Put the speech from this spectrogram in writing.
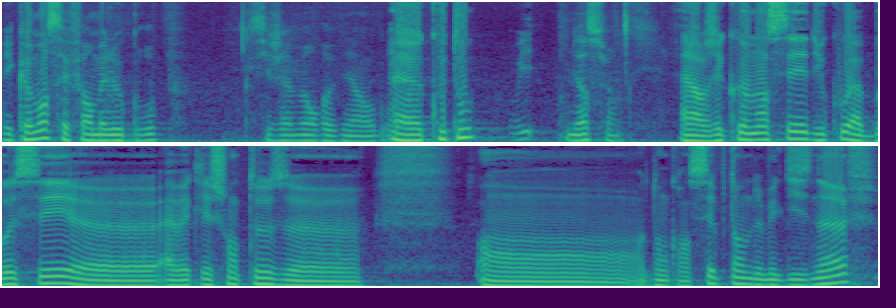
Et comment s'est formé le groupe Si jamais on revient au groupe? Euh, Coutou Oui, bien sûr. Alors j'ai commencé du coup à bosser euh, avec les chanteuses euh, en donc en septembre 2019,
